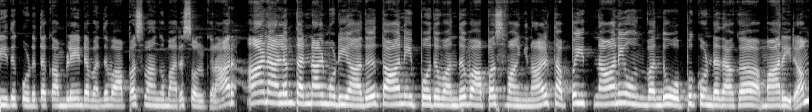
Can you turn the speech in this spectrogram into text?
மீது கொடுத்த கம்ப்ளைண்ட்டை வந்து வாபஸ் வாங்குமாறு சொல்கிறார். ஆனாலும் தன்னால் முடியாது. தான் இப்போது வந்து வாபஸ் வாங்கினால் தப்பை நானே வந்து ஒப்புக்கொண்டதாக மாறிடும்.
